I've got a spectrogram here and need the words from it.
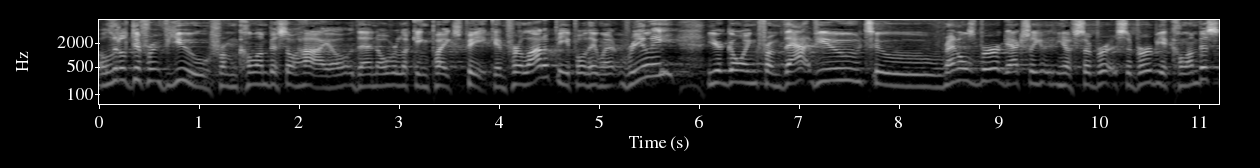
a little different view from Columbus, Ohio than overlooking Pikes Peak. And for a lot of people, they went, Really? You're going from that view to Reynoldsburg, actually, you know, subur- suburbia Columbus?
